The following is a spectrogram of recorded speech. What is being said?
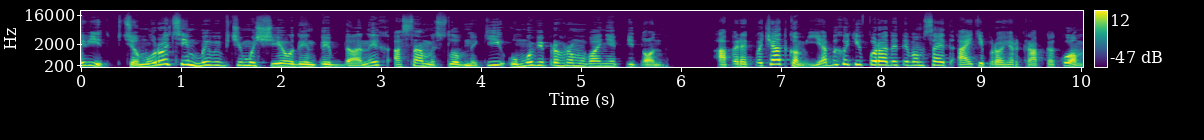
привіт! В цьому уроці ми вивчимо ще один тип даних, а саме словники у мові програмування Python. А перед початком я би хотів порадити вам сайт itproger.com.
